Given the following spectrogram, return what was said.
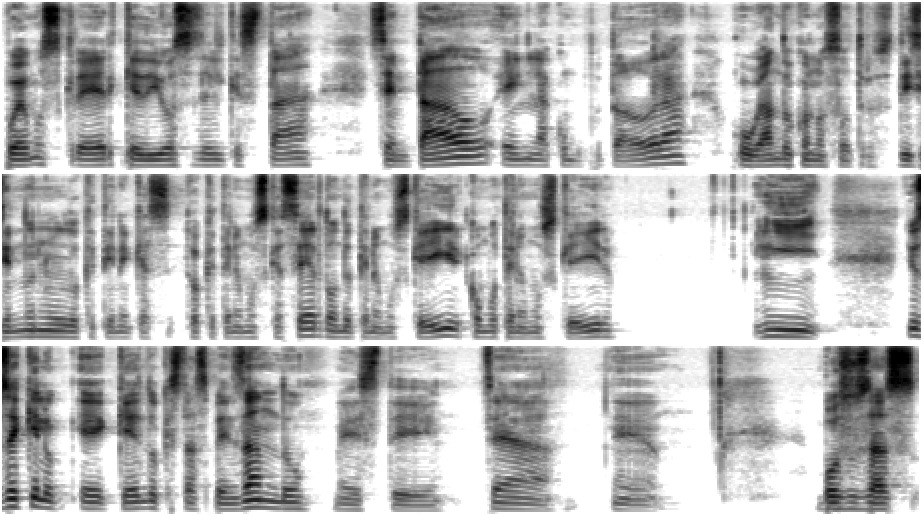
Podemos creer que Dios es el que está sentado en la computadora jugando con nosotros, diciéndonos lo que, tiene que, lo que tenemos que hacer, dónde tenemos que ir, cómo tenemos que ir. Y yo sé que, lo, eh, es lo que estás pensando, este, o sea, eh, vos usas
